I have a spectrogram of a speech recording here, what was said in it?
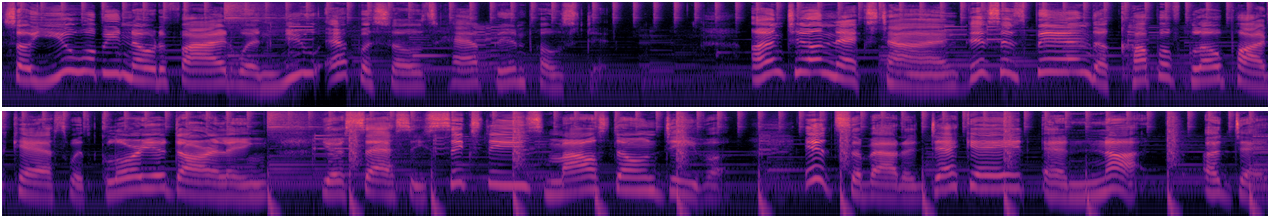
so you will be notified when new episodes have been posted. Until next time, this has been the Cup of Glo podcast with Gloria Darling, your sassy 60s milestone diva. It's about a decade and not a day.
